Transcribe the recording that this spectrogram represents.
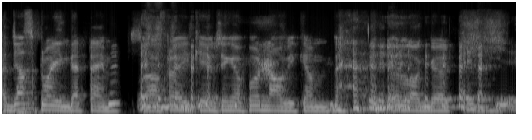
I- just growing that time. So after I came Singapore, now become longer. I see.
